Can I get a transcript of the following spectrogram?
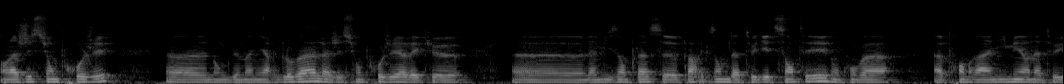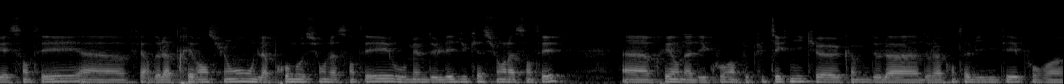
dans la gestion de projet, donc de manière globale, la gestion de projet avec la mise en place, par exemple, d'ateliers de santé. Donc, on va apprendre à animer un atelier de santé, à faire de la prévention de la promotion de la santé ou même de l'éducation à la santé. Euh, après, on a des cours un peu plus techniques euh, comme de la, de la comptabilité pour, euh,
